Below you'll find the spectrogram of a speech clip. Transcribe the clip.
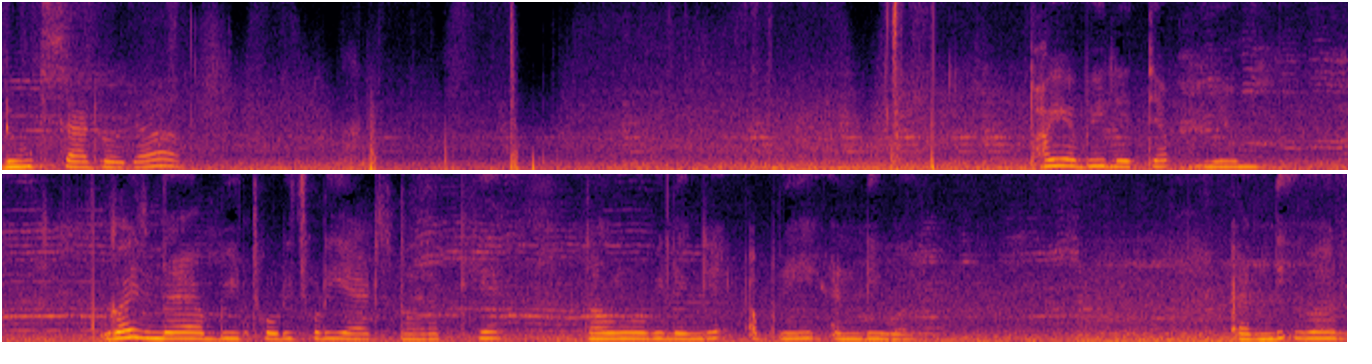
dude start हो जा। भाई अभी लेते हैं हम। गाइज़ मैं अभी थोड़ी थोड़ी एड्स भर रखी है। तो हम अभी लेंगे अपनी एंडीवर एंडीवर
